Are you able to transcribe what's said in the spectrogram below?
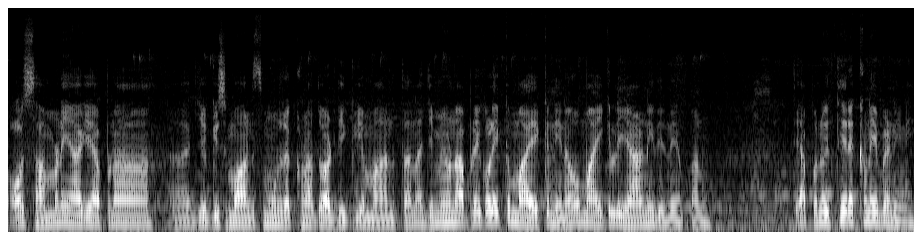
ਉਹ ਸਾਹਮਣੇ ਆ ਗਿਆ ਆਪਣਾ ਅ, ਜੇ ਕੋਈ ਸਮਾਨ ਸਮੂਨ ਰੱਖਣਾ ਤੁਹਾਡੀ ਕੋਈ ਅਮਾਨਤਾ ਨਾ ਜਿਵੇਂ ਹੁਣ ਆਪਣੇ ਕੋਲ ਇੱਕ ਮਾਈਕ ਨੇ ਨਾ ਉਹ ਮਾਈਕ ਲਿਜਾਣ ਨਹੀਂ ਦੇਣੇ ਆਪਾਂ ਨੂੰ। ਤੇ ਆਪਾਂ ਨੂੰ ਇੱਥੇ ਰੱਖਣੇ ਪੈਣੇ ਨੇ।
